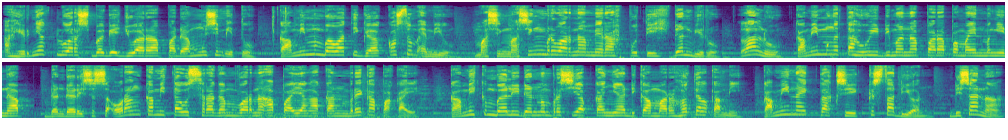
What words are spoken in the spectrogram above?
akhirnya keluar sebagai juara pada musim itu. Kami membawa tiga kostum MU, masing-masing berwarna merah, putih, dan biru. Lalu, kami mengetahui di mana para pemain menginap dan dari seseorang kami tahu seragam warna apa yang akan mereka pakai. Kami kembali dan mempersiapkannya di kamar hotel kami. Kami naik taksi ke stadion. Di sana,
